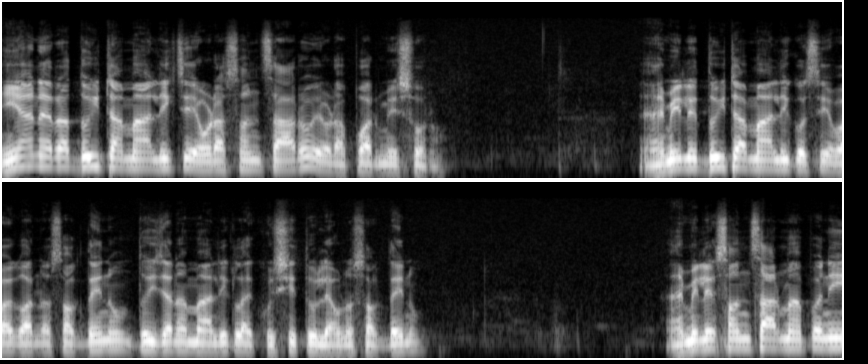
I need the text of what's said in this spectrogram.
यहाँनिर दुईवटा मालिक चाहिँ एउटा संसार हो एउटा परमेश्वर हो। हामीले दुईवटा मालिकको सेवा गर्न सक्दैनौँ दुईजना मालिकलाई खुसी तुल्याउन सक्दैनौँ। हामीले संसारमा पनि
